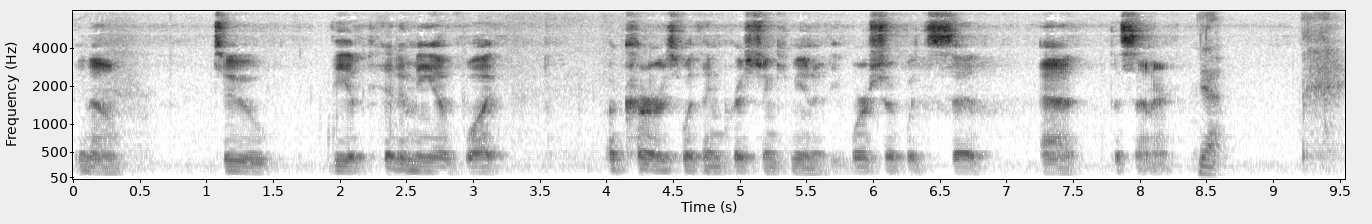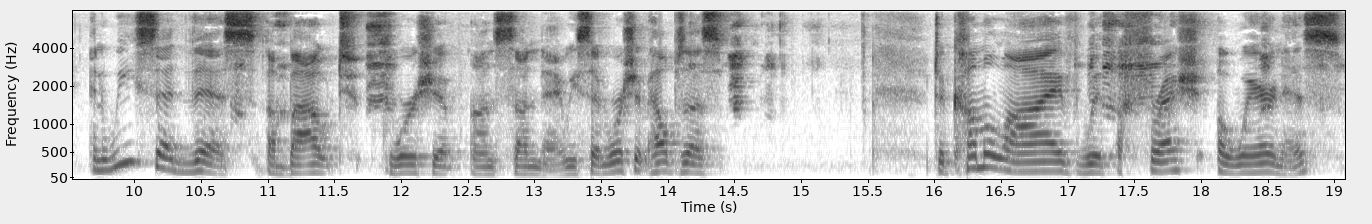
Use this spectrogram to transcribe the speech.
you know, to the epitome of what occurs within Christian community. Worship would sit at the center. Yeah. And we said this about worship on Sunday. We said worship helps us to come alive with a fresh awareness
